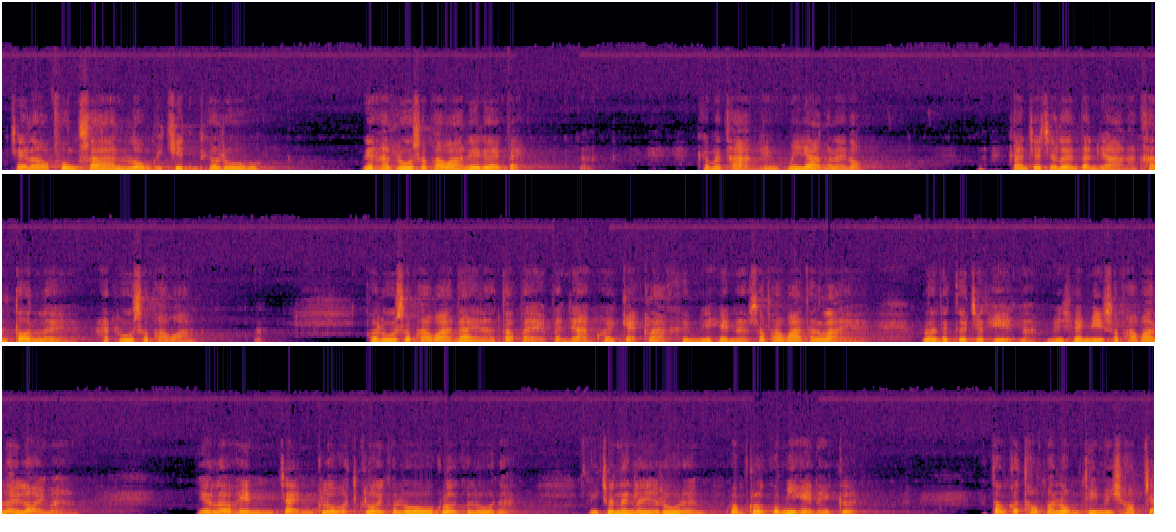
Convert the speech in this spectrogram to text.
ใจเราฟุ้งซ่านหลงไปคิดก็รู้เนี่ยหัดรู้สภาวะเรื่อยๆไป กรรมฐานยังไม่ยากอะไรหรอก การจะเจริญปัญญานะขั้นต้นเลย หัดรู้สภาวะ พอรู้สภาวะได้แล้วต่อไปปัญญาค่อยแก่กล้าขึ้นไม่เห็นนะสภาวะทั้งหลายล้วนแต่เกิดจากเหตุนะไม่ใช่มีสภาวะลอยๆมา อย่างเราเห็นใจมันโกรธโกรธก็รู้ โกรธก็รู้นะนี่จุดหนึ่งเราจะรู้เลย ความโกรธก็มีเหตุให้เกิด ต้องกระทบอารมณ์ที่ไม่ชอบใจ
